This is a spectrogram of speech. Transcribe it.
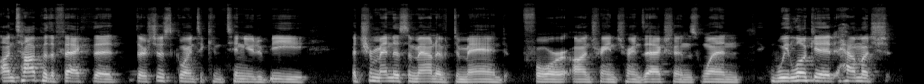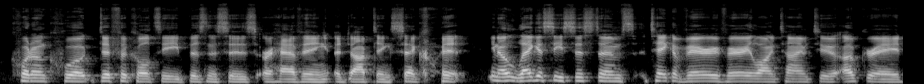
On top of the fact that there's just going to continue to be a tremendous amount of demand for on chain transactions when we look at how much quote unquote difficulty businesses are having adopting SegWit you know, legacy systems take a very, very long time to upgrade.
